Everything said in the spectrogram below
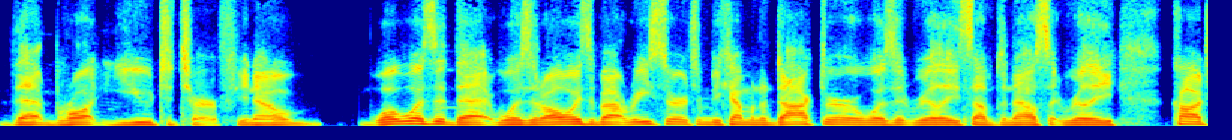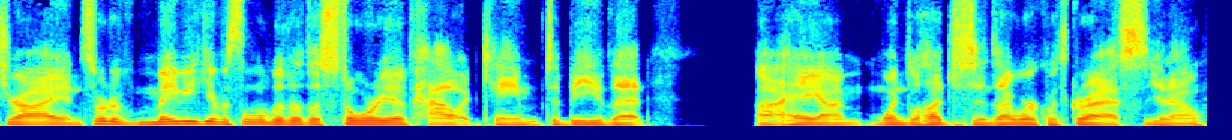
that brought you to turf? You know, what was it that was it always about research and becoming a doctor, or was it really something else that really caught your eye? And sort of maybe give us a little bit of the story of how it came to be that uh, hey, I'm Wendell Hutchins. I work with grass. You know,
